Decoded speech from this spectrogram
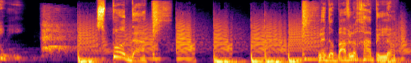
Creamy. Σπόντα. Με τον Παύλο Χάπιλο.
